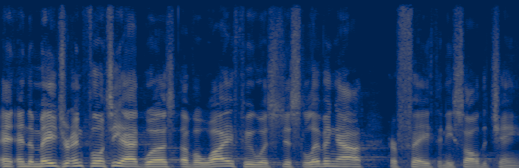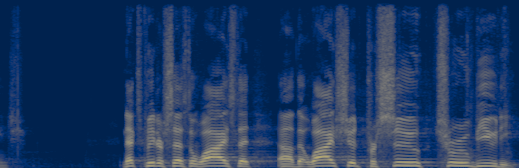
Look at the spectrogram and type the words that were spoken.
And, and, the major influence he had was of a wife who was just living out her faith, and he saw the change. Next, Peter says to wives that, uh, that wives should pursue true beauty.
